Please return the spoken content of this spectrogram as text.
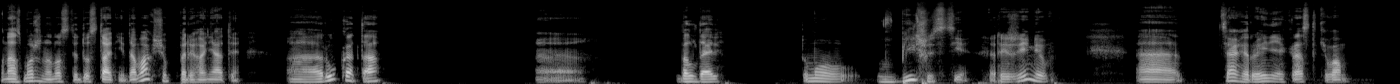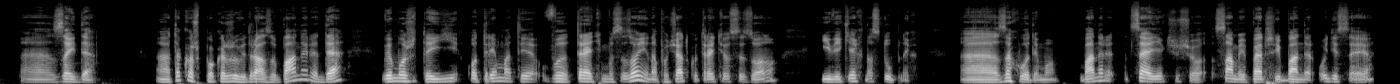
Вона зможе наносити достатній дамаг, щоб переганяти рука та Белдель. Тому в більшості режимів ця героїня якраз таки вам зайде. Також покажу відразу банери, де ви можете її отримати в третьому сезоні, на початку третього сезону, і в яких наступних. Е, заходимо. Банер, це, якщо що, самий перший банер Одіссея.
